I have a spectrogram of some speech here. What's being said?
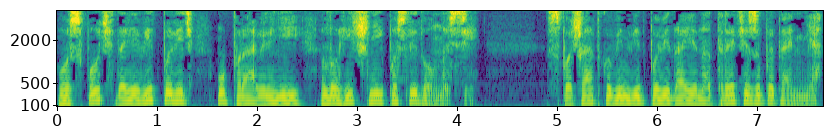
Господь дає відповідь у правильній, логічній послідовності. Спочатку він відповідає на третє запитання,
